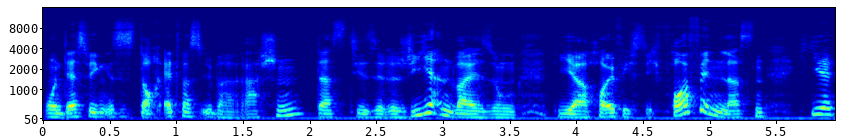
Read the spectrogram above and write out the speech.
Und deswegen ist es doch etwas überraschend, dass diese Regieanweisungen, die ja häufig sich vorfinden lassen, hier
